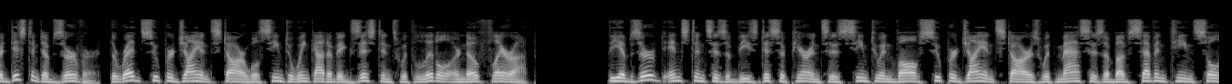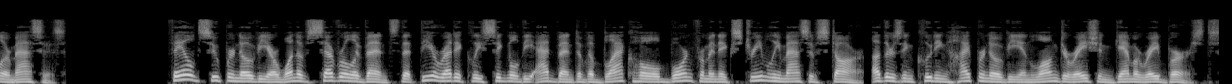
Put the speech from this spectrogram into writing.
a distant observer, the red supergiant star will seem to wink out of existence with little or no flare-up. The observed instances of these disappearances seem to involve supergiant stars with masses above 17 solar masses. Failed supernovae are one of several events that theoretically signal the advent of a black hole born from an extremely massive star, others including hypernovae and long-duration gamma-ray bursts.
